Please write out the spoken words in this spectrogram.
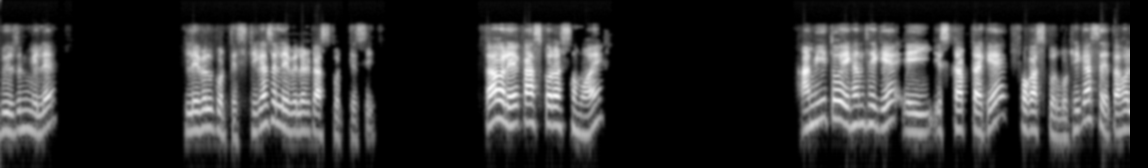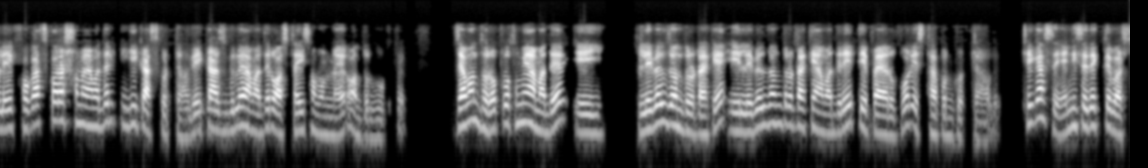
দুইজন মিলে লেভেল করতেছি, ঠিক আছে? লেভেলের কাজ করতেছি। তাহলে কাজ করার সময় আমি তো এখান থেকে এই স্টাফটাকে ফোকাস করব, ঠিক আছে? তাহলে এই ফোকাস করার সময় আমাদের কি কি কাজ করতে হবে? এই কাজগুলো আমাদের অস্থায়ী সমন্বয়ের অন্তর্ভুক্ত। যেমন ধরো, প্রথমে আমাদের এই লেভেল যন্ত্রটাকে, এই লেভেল যন্ত্রটাকে আমাদের এই টেপায়ের উপর স্থাপন করতে হবে, ঠিক আছে? এর নিচে দেখতে পাচ্ছ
